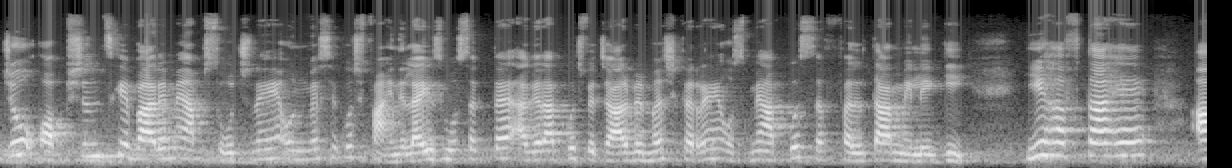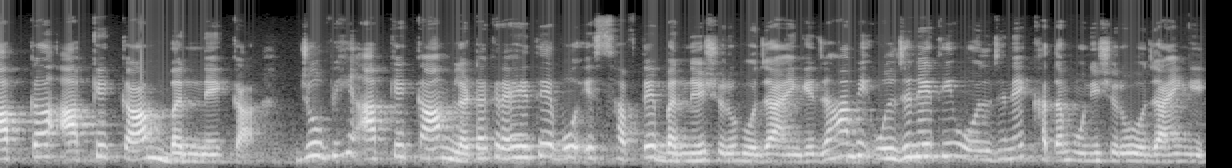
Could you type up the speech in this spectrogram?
जो ऑप्शंस के बारे में आप सोच रहे हैं, उनमें से कुछ फाइनलाइज हो सकता है। अगर आप कुछ विचार विमर्श कर रहे हैं, उसमें आपको सफलता मिलेगी। ये हफ़्ता है आपका, आपके काम बनने का। जो भी आपके काम लटक रहे थे, वो इस हफ़्ते बनने शुरू हो जाएँगे। जहाँ भी उलझने थी, वो उलझने ख़त्म होनी शुरू हो जाएँगी।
